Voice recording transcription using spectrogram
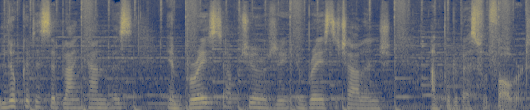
look at this as a blank canvas, embrace the opportunity, embrace the challenge, and put the best foot forward.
